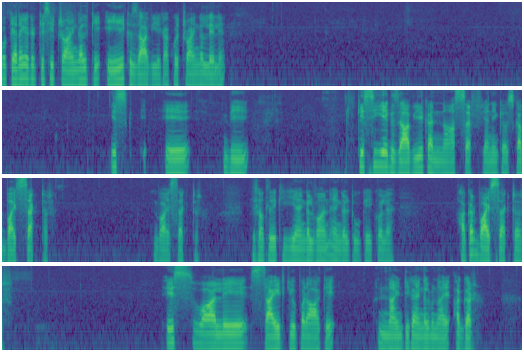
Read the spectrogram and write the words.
वो कह रहे हैं कि अगर किसी ट्राइंगल के एक जाविये का कोई ट्राइंगल ले लें इस ए बी किसी एक जाविये का नासफ, यानी कि उसका बाइसेक्टर बाइसेक्टर इसका मतलब कि ये एंगल वन एंगल टू के इक्वल है। अगर बाइसेक्टर इस वाले साइड के ऊपर आके 90 का एंगल बनाए, अगर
